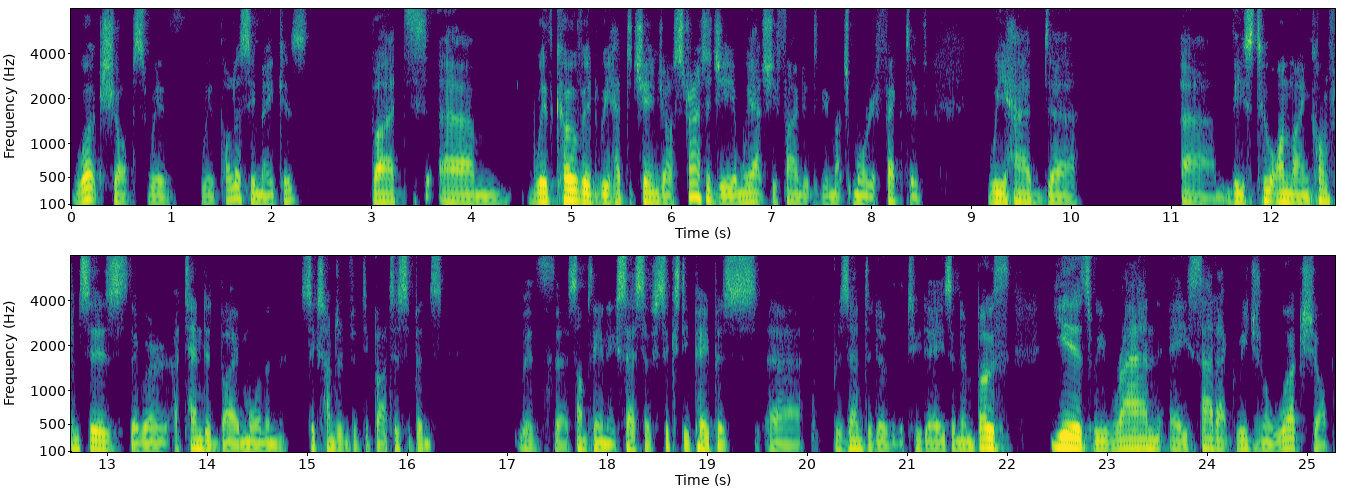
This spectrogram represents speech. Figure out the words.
workshops with, with policymakers. But um, with COVID, we had to change our strategy and we actually found it to be much more effective. We had uh, um, these two online conferences. They were attended by more than 650 participants with uh, something in excess of 60 papers uh, presented over the two days. And in both years, we ran a SADC regional workshop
